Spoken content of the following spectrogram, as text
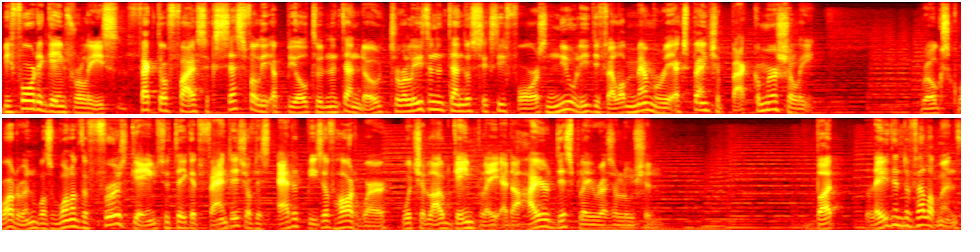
Before the game's release, Factor 5 successfully appealed to Nintendo to release the Nintendo 64's newly developed memory expansion pack commercially. Rogue Squadron was one of the first games to take advantage of this added piece of hardware, which allowed gameplay at a higher display resolution. But, late in development,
